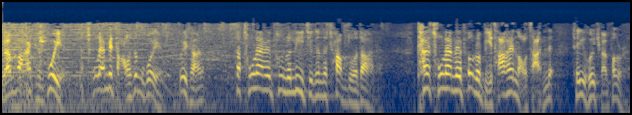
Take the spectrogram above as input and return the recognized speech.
元霸还挺过瘾，他从来没打过这么过瘾。为啥呢？他从来没碰着力气跟他差不多大的，他从来没碰着比他还脑残的，这一回全碰上了。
